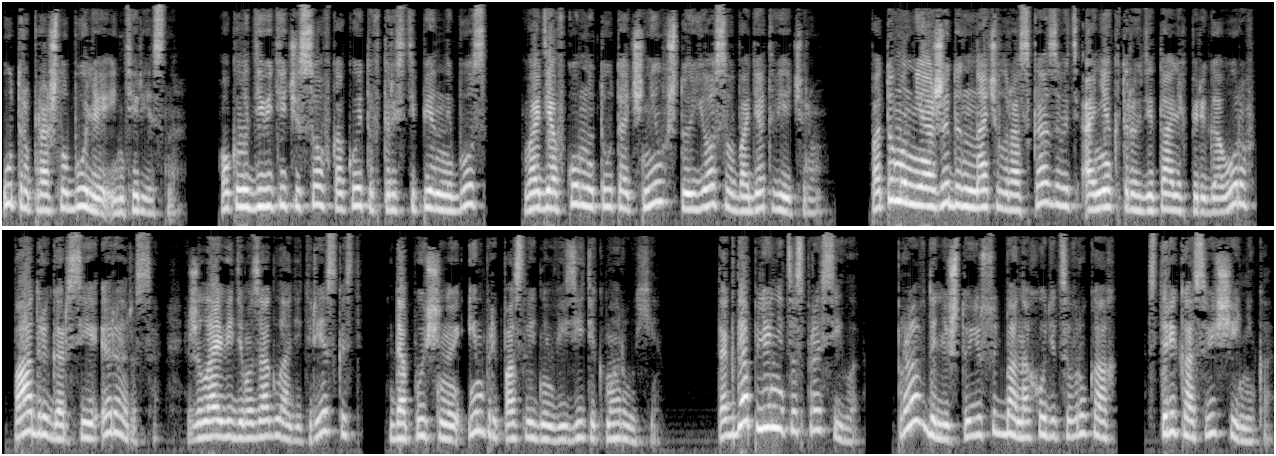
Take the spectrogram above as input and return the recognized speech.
утро прошло более интересно. Около девяти часов какой-то второстепенный босс, войдя в комнату, уточнил, что ее освободят вечером. Потом он неожиданно начал рассказывать о некоторых деталях переговоров Падре Гарсии Эрероса, желая, видимо, загладить резкость, допущенную им при последнем визите к Марухе. Тогда пленница спросила, правда ли, что ее судьба находится в руках старика-священника,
